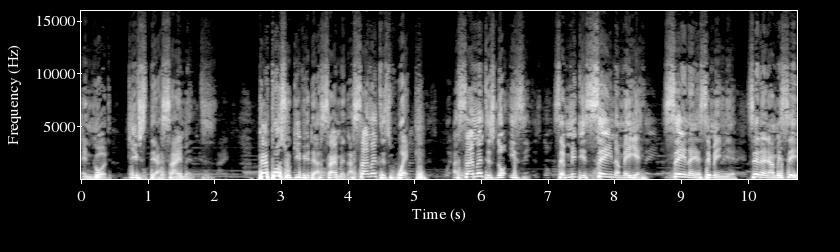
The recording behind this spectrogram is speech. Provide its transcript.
and God gives the assignment. Purpose will give you the assignment. Assignment is work. Assignment is not easy. Say me the say na me ye. Say na ye say me. Say na me say.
